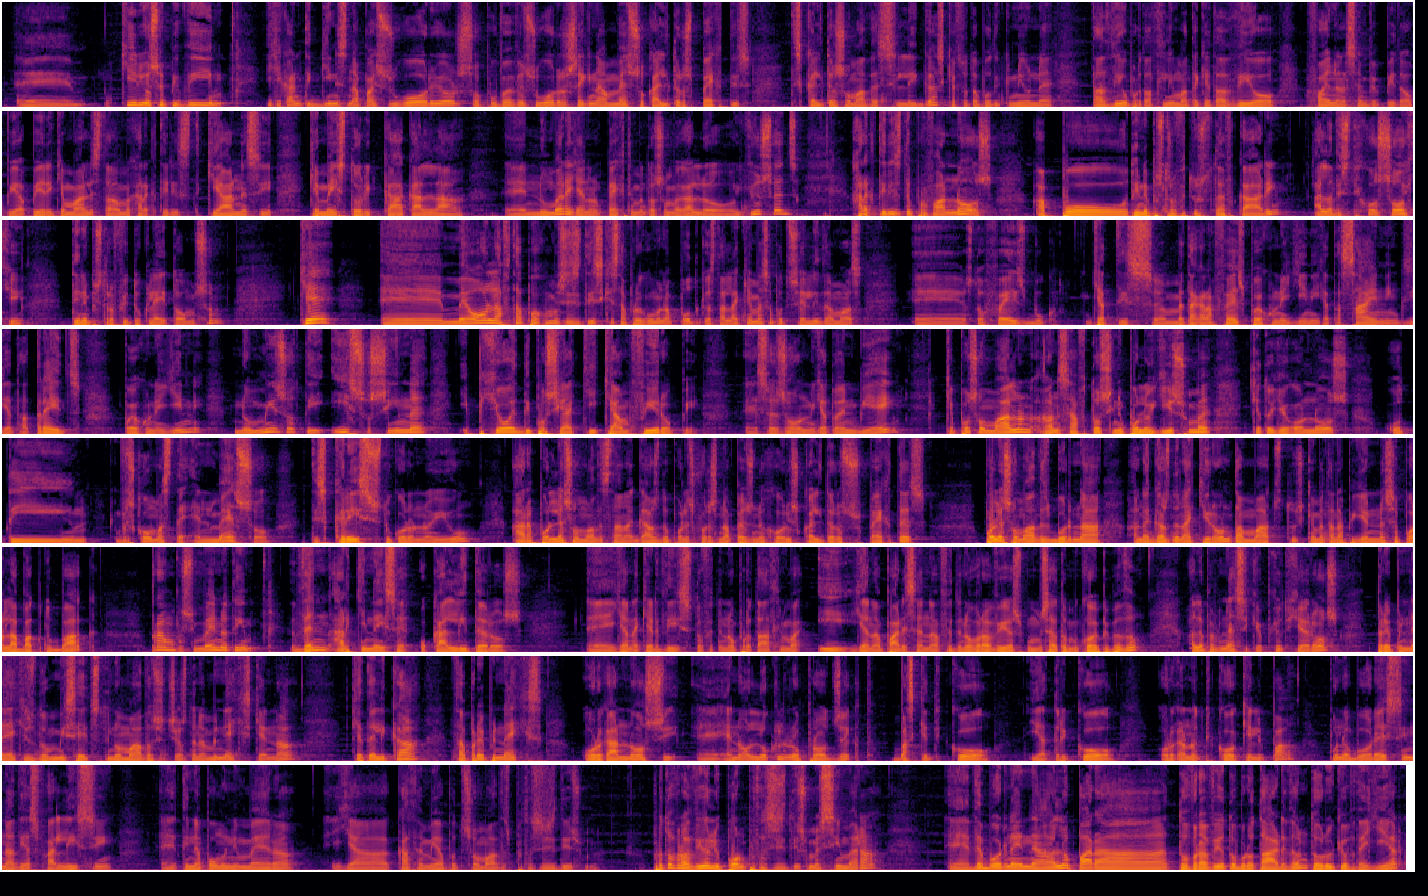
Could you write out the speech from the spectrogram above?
ε, κυρίως επειδή είχε κάνει την κίνηση να πάει στους Warriors όπου βέβαια στους Warriors έγινε αμέσως ο καλύτερος παίχτης της καλύτερης ομάδας της Λίγκας και αυτό το αποδεικνύουν τα δύο πρωταθλήματα και τα δύο Finals MVP τα οποία πήρε και μάλιστα με χαρακτηριστική άνεση και με ιστορικά καλά ε, νούμερα για έναν παίχτη με τόσο μεγάλο usage. Χαρακτηρίζεται προφανώς από την επιστροφή του Steph Curry αλλά δυστυχώς όχι την επιστροφή του Clay Thompson. Και ε, με όλα αυτά που έχουμε συζητήσει και στα προηγούμενα podcast αλλά και μέσα από τη σελίδα μας ε, στο facebook για τις ε, μεταγραφές που έχουν γίνει, για τα signings, για τα trades που έχουν γίνει νομίζω ότι ίσως είναι η πιο εντυπωσιακή και αμφίροπη ε, σεζόν για το NBA και πόσο μάλλον αν σε αυτό συνυπολογίσουμε και το γεγονός ότι βρισκόμαστε εν μέσω της κρίσης του κορονοϊού άρα πολλές ομάδες θα αναγκάζονται πολλές φορές να παίζουν χωρίς τους καλύτερους τους παίχτες Πολλές ομάδες μπορεί να αναγκάζονται να ακυρώνουν τα μάτς τους και μετά να πηγαίνουν σε πολλά back-to-back. Πράγμα που σημαίνει ότι δεν αρκεί να είσαι ο καλύτερος ε, για να κερδίσεις το φετινό πρωτάθλημα ή για να πάρεις ένα φετινό βραβείο, ας πούμε, σε ατομικό επίπεδο, αλλά πρέπει να είσαι και ο πιο τυχερός. Πρέπει να έχεις δομήσει έτσι την ομάδα σου, έτσι ώστε να μην έχεις κενά και τελικά θα πρέπει να έχεις οργανώσει ε, ένα ολόκληρο project, μπασκετικό, ιατρικό, οργανωτικό κλπ. που να μπορέσει να διασφαλίσει ε, την επόμενη μέρα για κάθε μία από τις ομάδες που θα συζητήσουμε. Πρώτο βραβείο λοιπόν που θα συζητήσουμε σήμερα ε, δεν μπορεί να είναι άλλο παρά το βραβείο των πρωτάριδων, το Rookie of the Year.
